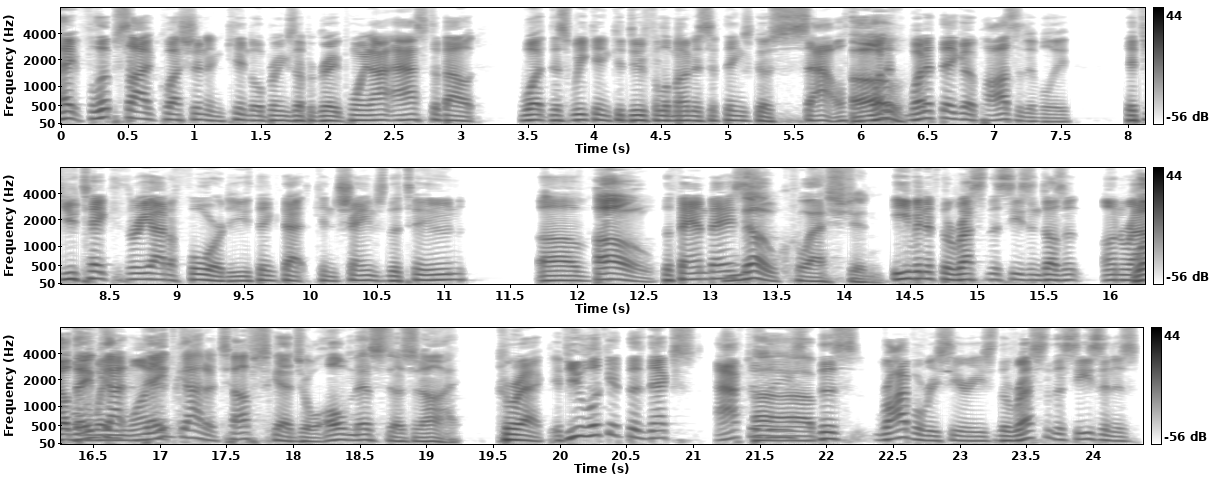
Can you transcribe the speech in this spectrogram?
Hey, flip side question, and Kendall brings up a great point. I asked about what this weekend could do for Lemonis if things go south. What, Oh. if, what if they go positively? If you take three out of four, do you think that can change the tune of oh the fan base? No question. Even if the rest of the season doesn't unravel well, they've the way got they've it? got a tough schedule. Ole Miss does not. Correct. If you look at the next after these, Uh, this rivalry series, the rest of the season is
